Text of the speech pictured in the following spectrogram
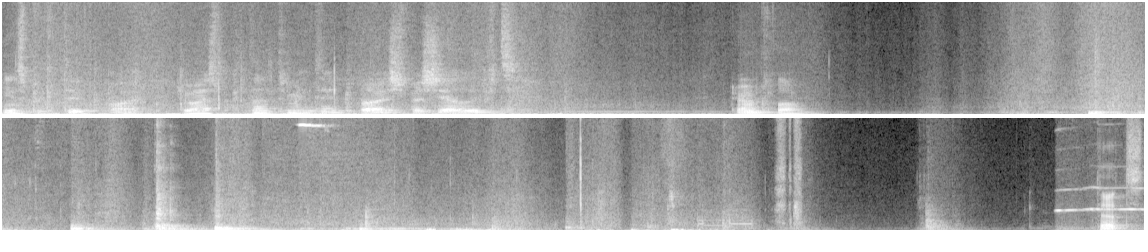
Inspected by device maintained by special lift. Ground floor. that's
